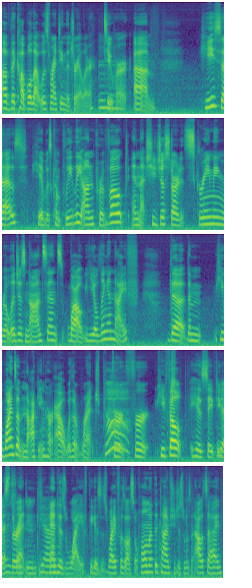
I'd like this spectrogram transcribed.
of the couple that was renting the trailer to Mhm. her. Um, he says it was completely unprovoked and that she just started screaming religious nonsense while yielding a knife. The the he winds up knocking her out with a wrench for for he felt his safety Yeah, was his safety, threatened yeah. and his wife because his wife was also home at the time she just wasn't outside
